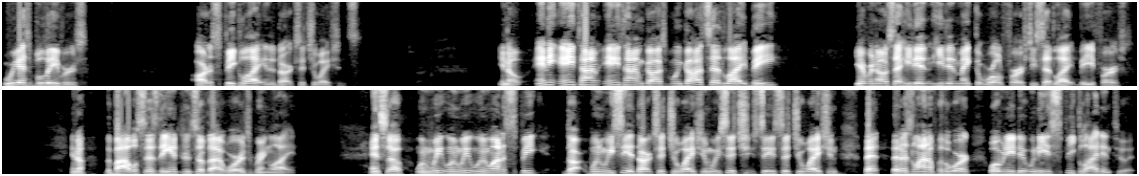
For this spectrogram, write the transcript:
we as believers are to speak light into dark situations. You know, any anytime anytime God when God said light be, you ever notice that he didn't he didn't make the world first, he said light be first? You know, the Bible says the entrance of thy words bring light. And so when we, when we, we want to speak, dark, when we see a dark situation, we see, a situation that, that doesn't line up with the word, what we need to do, we need to speak light into it.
